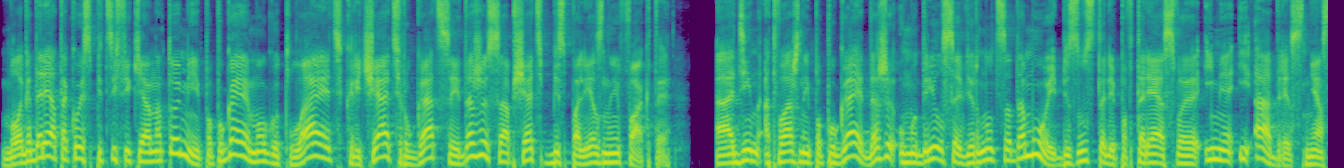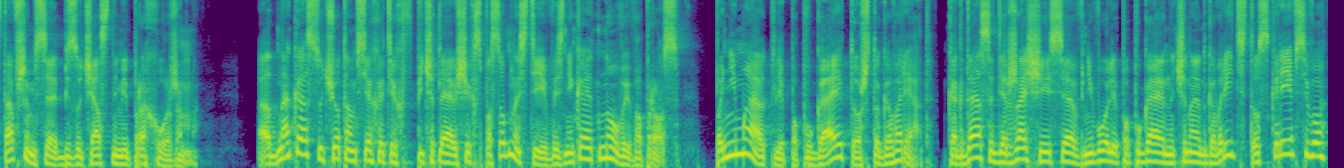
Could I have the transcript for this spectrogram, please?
Благодаря такой специфике анатомии попугаи могут лаять, кричать, ругаться и даже сообщать бесполезные факты. А один отважный попугай даже умудрился вернуться домой, без устали повторяя свое имя и адрес, не оставшимся безучастными прохожим. Однако, с учетом всех этих впечатляющих способностей, возникает новый вопрос – Понимают ли попугаи то, что говорят? Когда содержащиеся в неволе попугаи начинают говорить, то, скорее всего,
